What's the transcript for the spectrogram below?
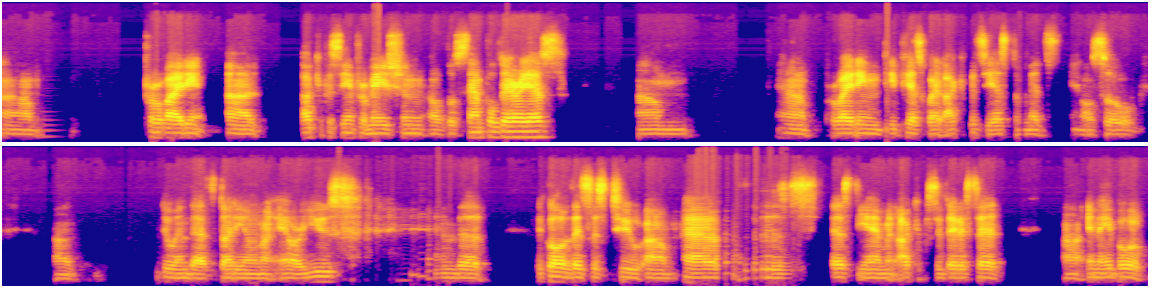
um, providing uh, occupancy information of those sampled areas, um, providing DPS-wide occupancy estimates, and also uh, doing that study on ARUs. And the, the goal of this is to um, have this SDM and occupancy data set uh, enable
